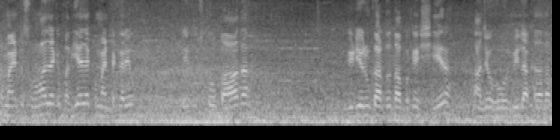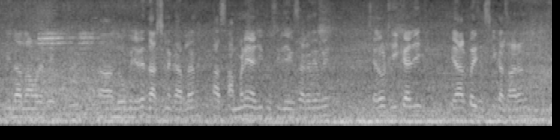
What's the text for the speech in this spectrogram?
ਕਮੈਂਟ ਸੋਹਣਾ ਜਿਹਾ ਕਿ ਵਧੀਆ ਜਿਹਾ ਕਮੈਂਟ ਕਰਿਓ। ਤੇ ਉਸ ਤੋਂ ਬਾਅਦ ਵੀਡੀਓ ਨੂੰ ਕਰ ਦਿਓ ਦੱਬ ਕੇ ਸ਼ੇਅਰ ਤਾਂ ਜੋ ਹੋਰ ਵੀ ਲੱਖ ਦਾ ਦਾ ਲਾਉਣ ਵਾਲੇ ਤੇ ਲੋਕ ਜਿਹੜੇ ਦਰਸ਼ਨ ਕਰ ਲੈਣ। ਆ ਸਾਹਮਣੇ ਆ ਜੀ, ਤੁਸੀਂ ਦੇਖ ਸਕਦੇ ਹੋਗੇ। ਚਲੋ ਠੀਕ ਹੈ ਜੀ। ਪਿਆਰ ਭਰੀ ਸਤਿ ਸ਼੍ਰੀ ਅਕਾਲ ਸਾਰਿਆਂ ਨੂੰ।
